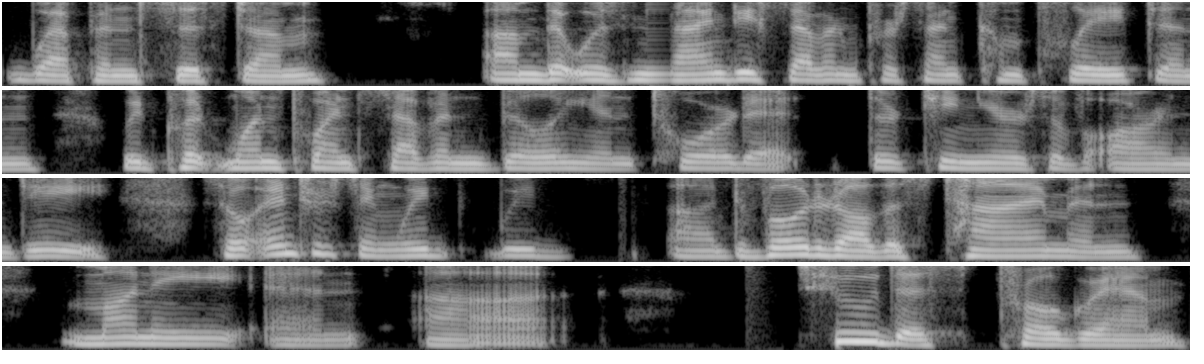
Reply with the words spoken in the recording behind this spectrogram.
weapon system um, that was 97% complete, and we'd put 1.7 billion toward it. 13 years of r&d so interesting we we uh, devoted all this time and money and uh, to this program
